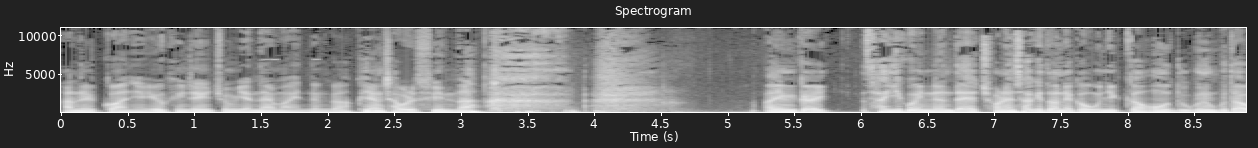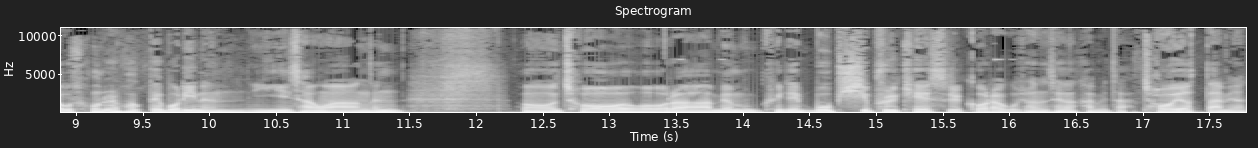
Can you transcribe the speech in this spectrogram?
않을 거 아니에요. 이거 굉장히 좀 옛날 마인드인가? 그냥 잡을 수 있나? 아니 그러니까 사귀고 있는데 전에 사귀던 애가 오니까 어 누구누구다 하고 손을 확 빼버리는 이 상황은 어 저라면 굉장히 몹시 불쾌했을 거라고 저는 생각합니다. 저였다면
